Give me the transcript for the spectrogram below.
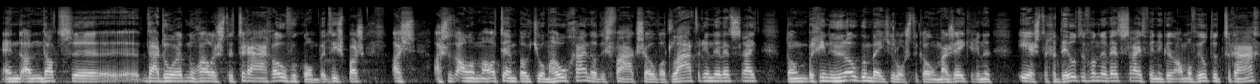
En dan dat, eh, daardoor het nog alles te traag overkomt. Het is pas als, als het allemaal een tempootje omhoog gaat... en dat is vaak zo wat later in de wedstrijd... dan beginnen hun ook een beetje los te komen. Maar zeker in het eerste gedeelte van de wedstrijd... vind ik het allemaal veel te traag.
